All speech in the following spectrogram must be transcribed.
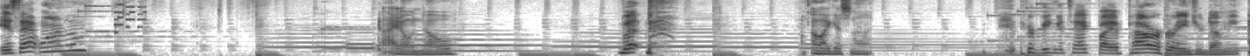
Is that one of them? I don't know. But Oh, I guess not. they're being attacked by a Power Ranger dummy.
